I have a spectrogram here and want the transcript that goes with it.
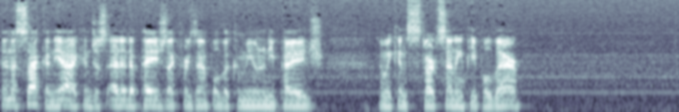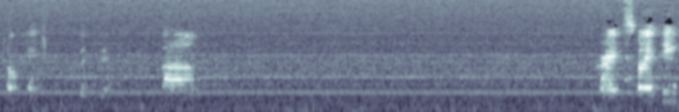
in a second. Yeah, I can just edit a page like for example the community page and we can start sending people there. okay, good. Um, so I think,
